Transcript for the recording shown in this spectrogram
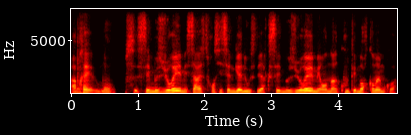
Après, bon, c'est mesuré, mais ça reste Francis Nganou, c'est-à-dire que c'est mesuré, mais en un coup, t'es mort quand même, quoi.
